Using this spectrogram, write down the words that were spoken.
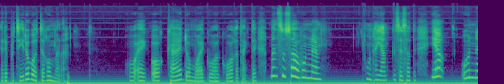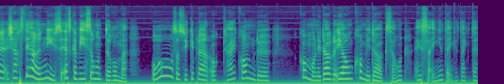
er det på tide å gå til rommene. Og jeg ok, da må jeg gå av gårde, tenkte jeg. Men så sa hun eh, hun her jenten som satt Ja, hun, eh, Kjersti her er ny, så jeg skal vise hun til rommet. Å, sa sykepleieren. Ok, kom du. Kom hun i dag, da? Ja, hun kom i dag, sa hun. Jeg sa ingenting. Jeg tenkte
